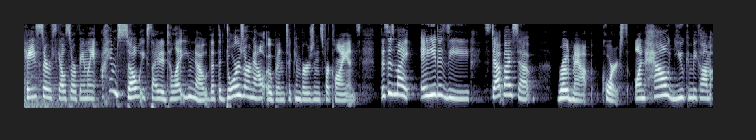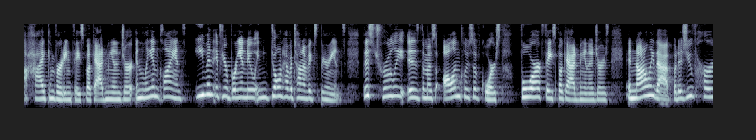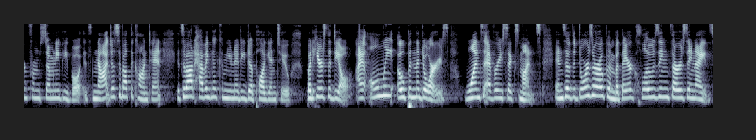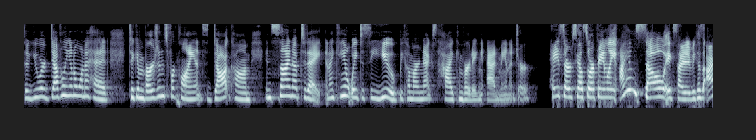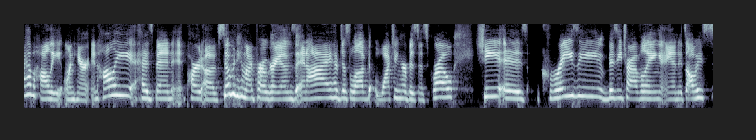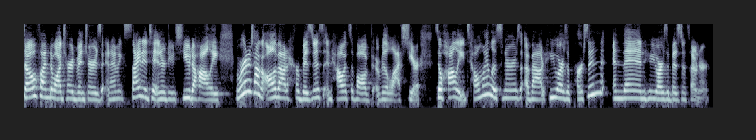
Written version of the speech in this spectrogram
Hey, Serve Scale Soar family. I am so excited to let you know that the doors are now open to conversions for clients. This is my A to Z step by step roadmap course on how you can become a high converting Facebook ad manager and land clients even if you're brand new and you don't have a ton of experience. This truly is the most all inclusive course for Facebook ad managers. And not only that, but as you've heard from so many people, it's not just about the content, it's about having a community to plug into. But here's the deal I only open the doors once every six months. And so the doors are open, but they are closing Thursday night. So you are definitely going to want to head to conversionsforclients.com and sign up today. And I can't wait to see you become our next high converting ad manager. Hey, Serve Scale Soar family. I am so excited because I have Holly on here, and Holly has been part of so many of my programs, and I have just loved watching her business grow. She is crazy busy traveling, and it's always so fun to watch her adventures. And I'm excited to introduce you to Holly. And we're going to talk all about her business and how it's evolved over the last year. So, Holly, tell my listeners about who you are as a person and then who you are as a business owner.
